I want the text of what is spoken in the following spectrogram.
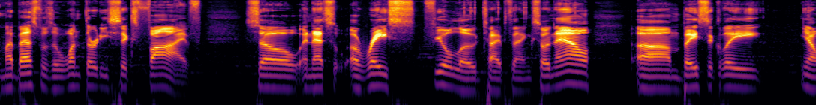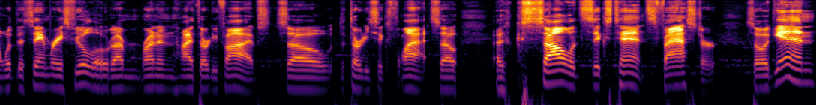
my best was a 136.5. So, and that's a race fuel load type thing. So now, um, basically, you know, with the same race fuel load, I'm running high 35s. So the 36 flat. So a solid six tenths faster. So again,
